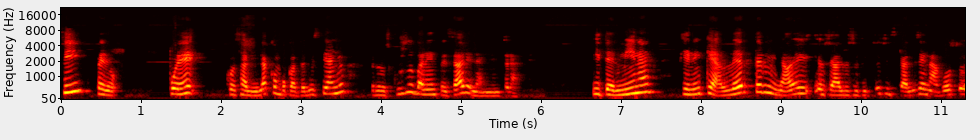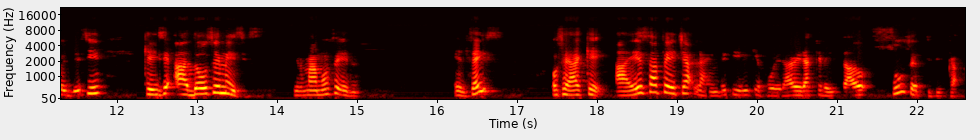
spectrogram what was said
sí, pero puede salir la convocatoria este año, pero los cursos van a empezar el año entrante. Y terminan, tienen que haber terminado, o sea, los efectos fiscales en agosto, es decir, que dice a 12 meses. Firmamos el, el 6 o sea que a esa fecha la gente tiene que poder haber acreditado su certificado.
